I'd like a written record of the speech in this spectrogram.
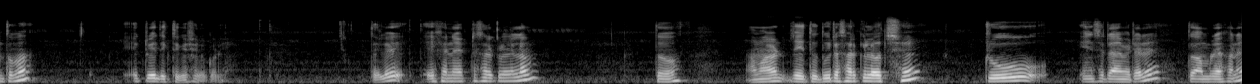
অথবা একটু এই দিক থেকে শুরু করি। তাহলে এখানে একটা সার্কেল নিলাম। তো আমার যেহেতু দুইটা সার্কেল হচ্ছে টু ইঞ্চি ডায়ামিটারে তো আমরা এখানে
